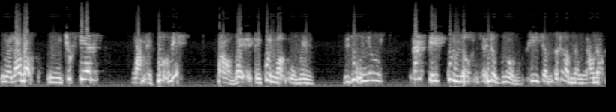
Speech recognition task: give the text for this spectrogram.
người lao động ừ, trước tiên là phải tự biết bảo vệ cái quyền lợi của mình. Ví dụ như các cái quyền lợi sẽ được hưởng khi chấm dứt hợp đồng lao động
